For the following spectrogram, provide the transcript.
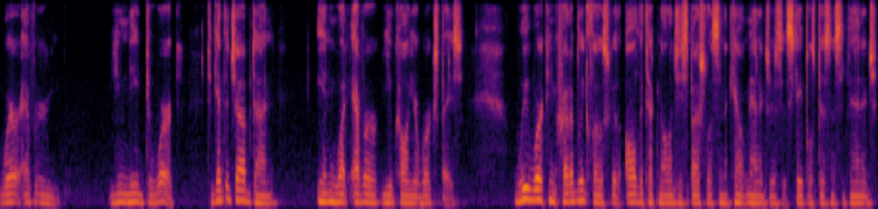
wherever you need to work to get the job done in whatever you call your workspace. We work incredibly close with all the technology specialists and account managers at Staples Business Advantage,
